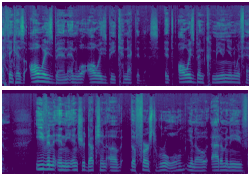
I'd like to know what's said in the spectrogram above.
I think has always been and will always be connectedness. It's always been communion with Him. Even in the introduction of the first rule, you know, Adam and Eve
